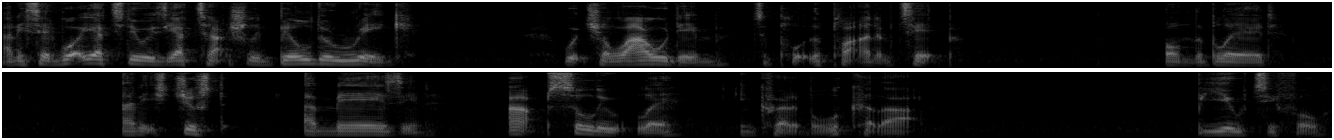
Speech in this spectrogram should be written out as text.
And he said what he had to do is he had to actually build a rig which allowed him to put the platinum tip on the blade. And it's just amazing. Absolutely incredible. Look at that. Beautiful.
